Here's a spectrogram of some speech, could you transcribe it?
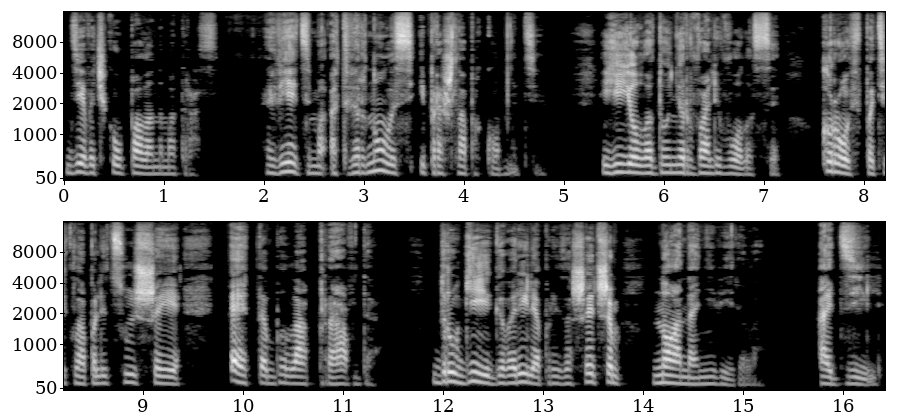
девочка упала на матрас. Ведьма отвернулась и прошла по комнате. Ее ладони рвали волосы, кровь потекла по лицу и шее. Это была правда. Другие говорили о произошедшем, но она не верила. Адиль,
